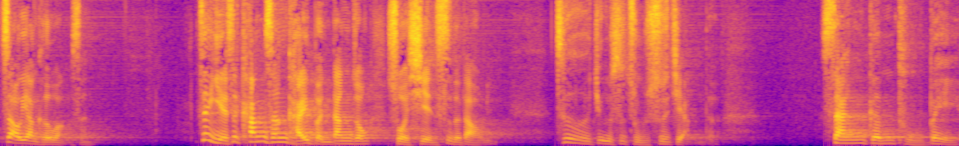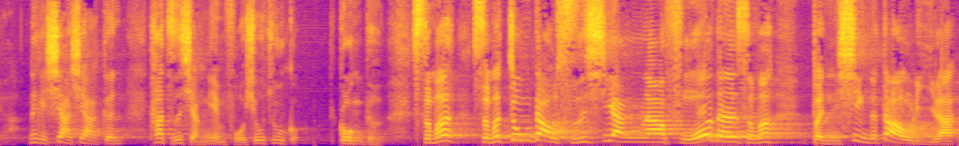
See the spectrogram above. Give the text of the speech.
照样可往生。这也是康生楷本当中所显示的道理。这就是祖师讲的三根普被啊。那个下下根，他只想念佛修诸功功德，什么什么中道实相啦，佛的什么本性的道理啦，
